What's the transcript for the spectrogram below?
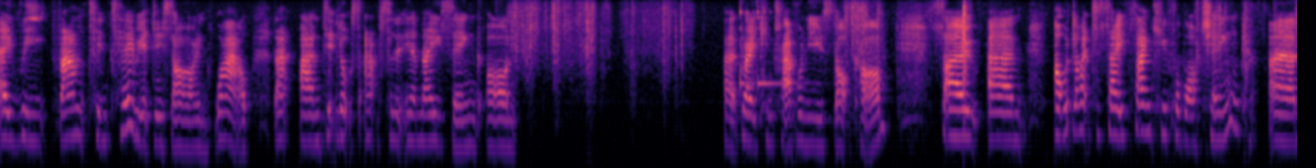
a revamped interior design wow that and it looks absolutely amazing on uh, breakingtravelnews.com so um, I would like to say thank you for watching um,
